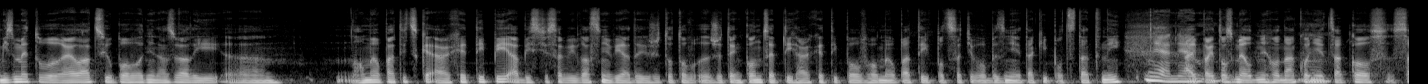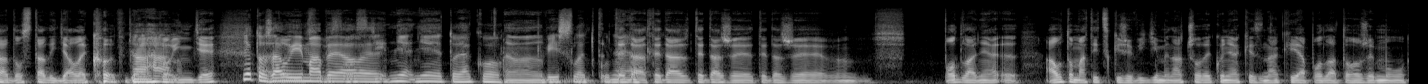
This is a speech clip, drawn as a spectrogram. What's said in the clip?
my sme tú reláciu pôvodne nazvali um, homeopatické archetypy, aby ste sa vy vlastne vyjadrili, že, toto, že ten koncept tých archetypov v homeopatii v podstate vôbec nie je taký podstatný. Nie, nie. Aj preto sme od neho nakoniec mm. ako sa dostali ďaleko, ďaleko Aha. inde. Je to zaujímavé, ale nie, nie je to ako k výsledku teda, teda, teda, že, teda, že podľa ne, automaticky, že vidíme na človeku nejaké znaky a podľa toho, že mu uh,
